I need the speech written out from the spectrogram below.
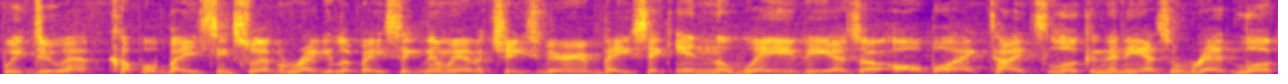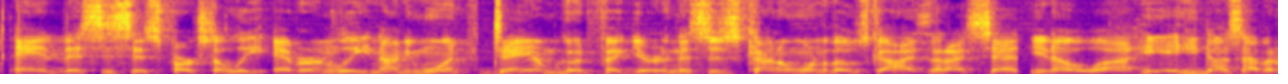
We do have a couple basics. We have a regular basic, then we have a Chase variant basic. In the wave, he has an all-black tights look, and then he has a red look, and this is his first Elite ever in Elite 91. Damn good figure, and this is kind of one of those guys that I said, you know, uh, he, he does have an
